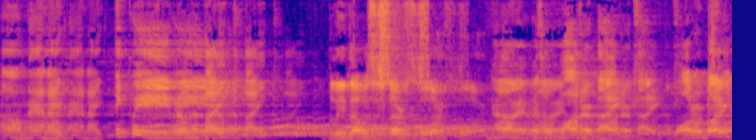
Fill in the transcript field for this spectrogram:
Oh man, I man, I think we rode a bike. A bike? I believe that was a surfboard. No, it was a water bike. A water bike?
